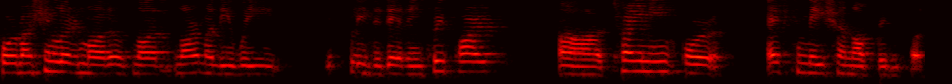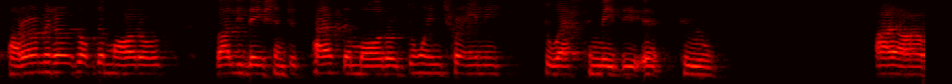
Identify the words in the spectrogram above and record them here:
for machine learning models, not, normally we split the data in three parts, uh, training for estimation of the parameters of the models, validation to test the model, doing training to estimate, the, to uh,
